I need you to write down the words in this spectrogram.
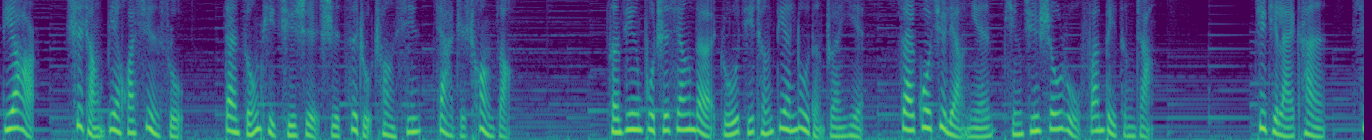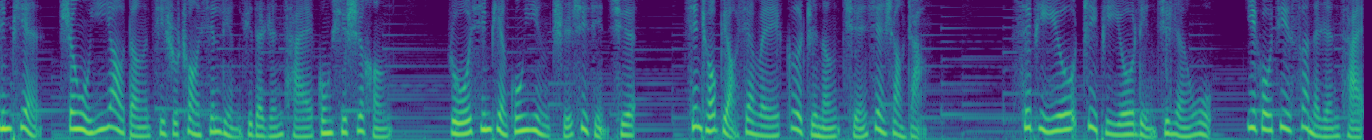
第二，市场变化迅速，但总体趋势是自主创新、价值创造。曾经不吃香的，如集成电路等专业。在过去两年，平均收入翻倍增长。具体来看，芯片、生物医药等技术创新领域的人才供需失衡，如芯片供应持续紧缺，薪酬表现为各职能全线上涨。CPU、GPU 领军人物，易购计算的人才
